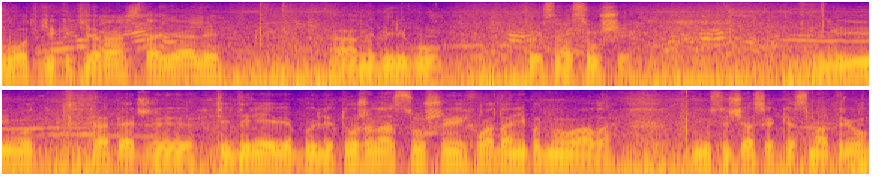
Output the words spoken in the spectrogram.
лодки, катера стояли а, на берегу, то есть на суше. И вот, опять же, те деревья были тоже на суше, их вода не подмывала. Ну, сейчас, как я смотрю,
